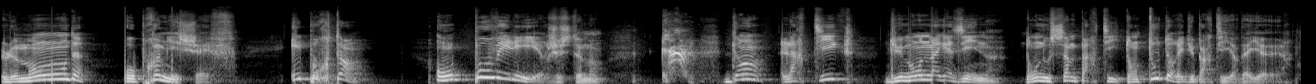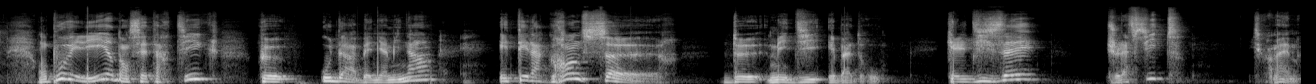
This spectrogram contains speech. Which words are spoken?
le monde au premier chef. Et pourtant, on pouvait lire justement dans l'article du Monde Magazine dont nous sommes partis, dont tout aurait dû partir d'ailleurs, on pouvait lire dans cet article que Ouda Benyamina était la grande sœur de Mehdi et Badrou, qu'elle disait, je la cite, quand même,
